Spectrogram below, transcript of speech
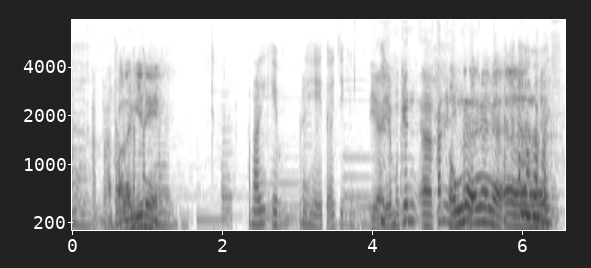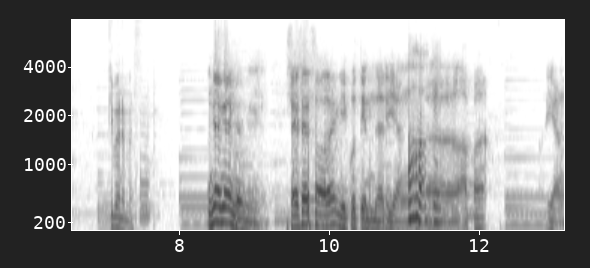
eh, Apa? Apalagi nih? Apalagi Kim, udah ya itu aja Kim. Iya, ya mungkin eh, kan ini Oh enggak, punya- enggak, enggak. eh, Apa, apa Mas? gimana Mas? enggak, enggak, enggak, enggak. Saya saya soalnya ngikutin dari yang Oh, oke. eh, apa yang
